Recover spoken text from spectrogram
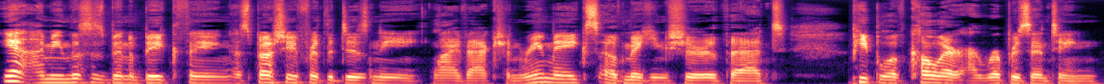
Yeah, I mean, this has been a big thing, especially for the Disney live action remakes, of making sure that people of color are representing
